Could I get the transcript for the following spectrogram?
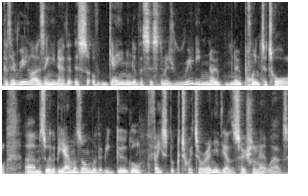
they're realizing, you know, that this sort of gaming of the system is really no no point at all. Um, so whether it be Amazon, whether it be Google, Facebook, Twitter, or any of the other social networks,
